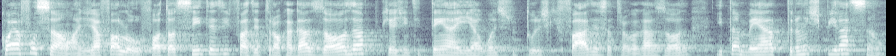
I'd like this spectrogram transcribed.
Qual é a função? A gente já falou, fotossíntese, fazer troca gasosa, porque a gente tem aí algumas estruturas que fazem essa troca gasosa, e também a transpiração.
